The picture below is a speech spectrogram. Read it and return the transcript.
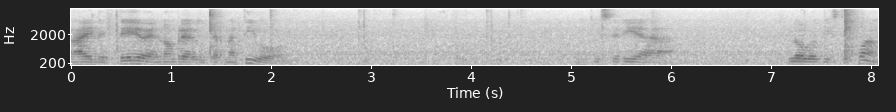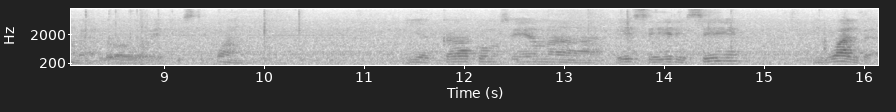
ALT, el nombre alternativo. Aquí sería Logo XT1, Acá, ¿cómo se llama? SRC, igual, ¿verdad?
